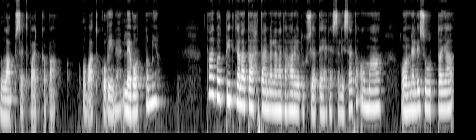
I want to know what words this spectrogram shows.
lapset vaikkapa ovat kovin levottomia. Tai voit pitkällä tähtäimellä näitä harjoituksia tehdessä lisätä omaa onnellisuutta ja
